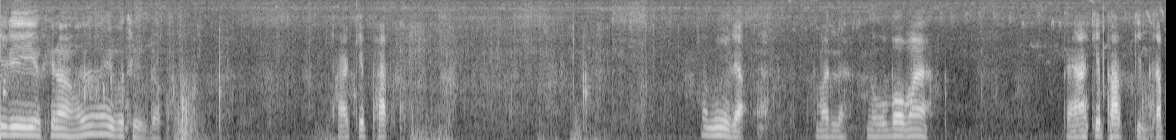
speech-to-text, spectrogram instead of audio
ซีดีพี่น้องเอ้ยบ่ถือดอกหาเก็บผักก็มีแหล้วมันเลยหนูบ่มาไปหาเก็บผักกินครับ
